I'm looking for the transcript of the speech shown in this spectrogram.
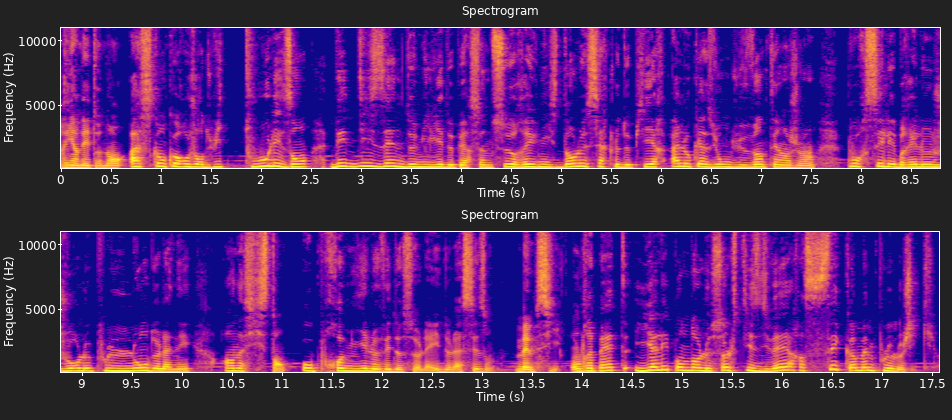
Rien d'étonnant à ce qu'encore aujourd'hui, tous les ans, des dizaines de milliers de personnes se réunissent dans le cercle de pierre à l'occasion du 21 juin pour célébrer le jour le plus long de l'année en assistant au premier lever de soleil de la saison. Même si, on le répète, y aller pendant le solstice d'hiver, c'est quand même plus logique.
